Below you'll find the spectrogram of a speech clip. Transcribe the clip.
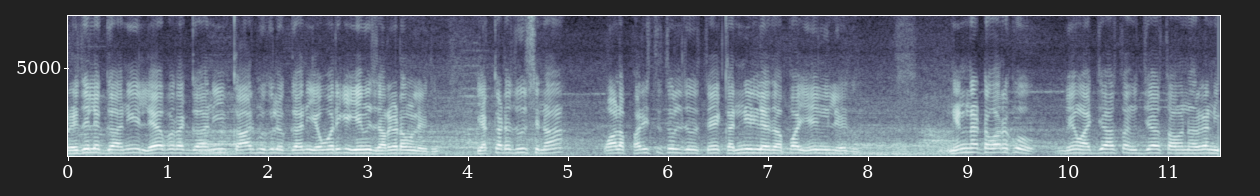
ప్రజలకు కానీ లేబర్కి కానీ కార్మికులకు కానీ ఎవరికి ఏమీ జరగడం లేదు. ఎక్కడ చూసినా వాళ్ళ పరిస్థితులు చూస్తే కన్నీళ్ళే తప్ప ఏమీ లేదు. నిన్నటి వరకు మేము అది చేస్తాం ఇది చేస్తాం అన్నారు కానీ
